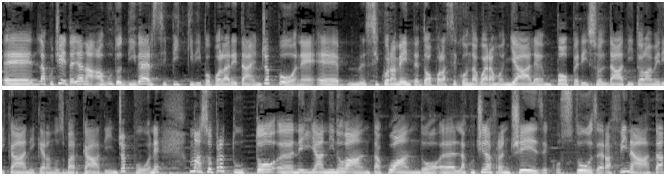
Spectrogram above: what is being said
Eh, la cucina italiana ha avuto diversi picchi di popolarità in Giappone, eh, sicuramente dopo la seconda guerra mondiale, un po' per i soldati italoamericani che erano sbarcati in Giappone, ma soprattutto eh, negli anni 90, quando eh, la cucina francese, costosa e raffinata,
